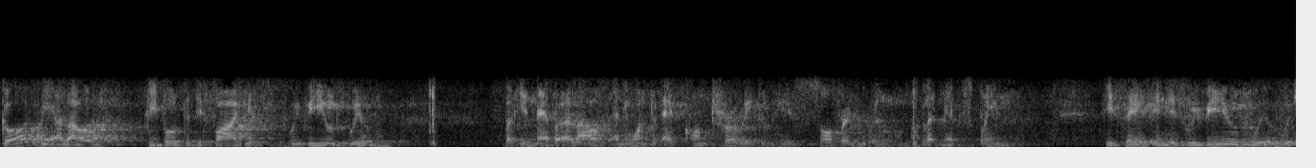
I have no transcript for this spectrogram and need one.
God may allow people to defy his revealed will, but he never allows anyone to act contrary to his sovereign will. Now, let me explain. He says in his revealed will, which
